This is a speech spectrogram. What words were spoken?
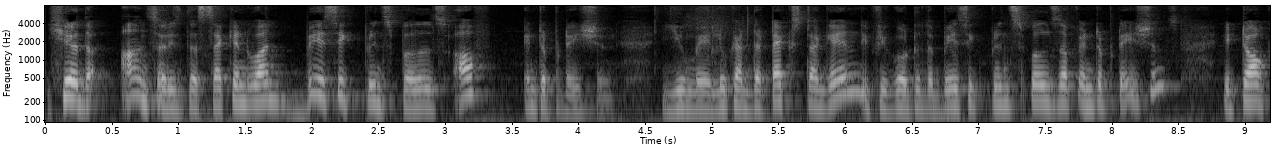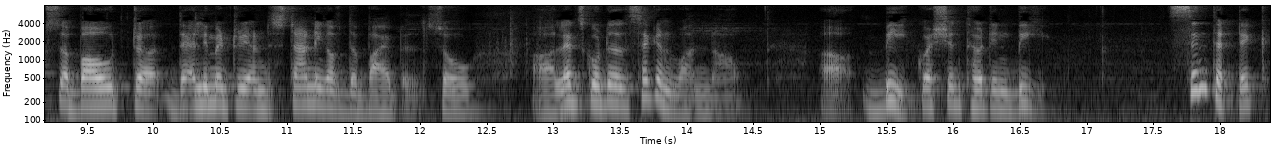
Here the answer is the second one, basic principles of interpretation. You may look at the text again. If you go to the basic principles of interpretations, it talks about uh, the elementary understanding of the Bible. So uh, let's go to the second one now. Uh, B, question 13b. Synthetic,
